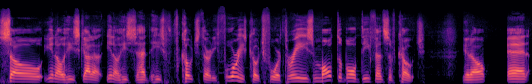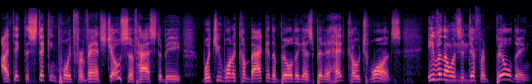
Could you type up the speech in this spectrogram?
So you know he's got a you know he's had he's coached 34, he's coached 4-3, he's multiple defensive coach. You know, and I think the sticking point for Vance Joseph has to be would you want to come back in the building as been a head coach once, even though it's a mm-hmm. different building.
